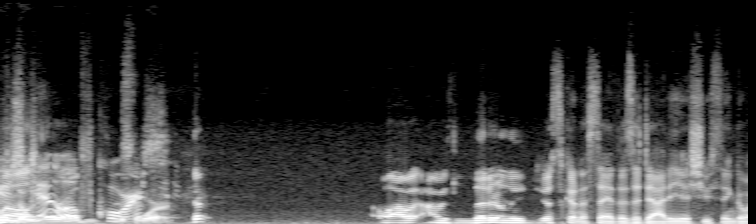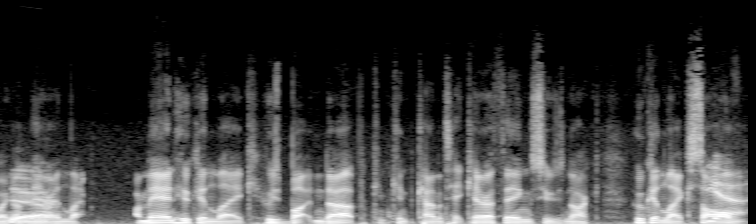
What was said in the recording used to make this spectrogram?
issues too, of does this course. work? Well, I, was literally just gonna say there's a daddy issue thing going on there, and like a man who can like who's buttoned up can, can kind of take care of things, who's not who can like solve Yeah.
